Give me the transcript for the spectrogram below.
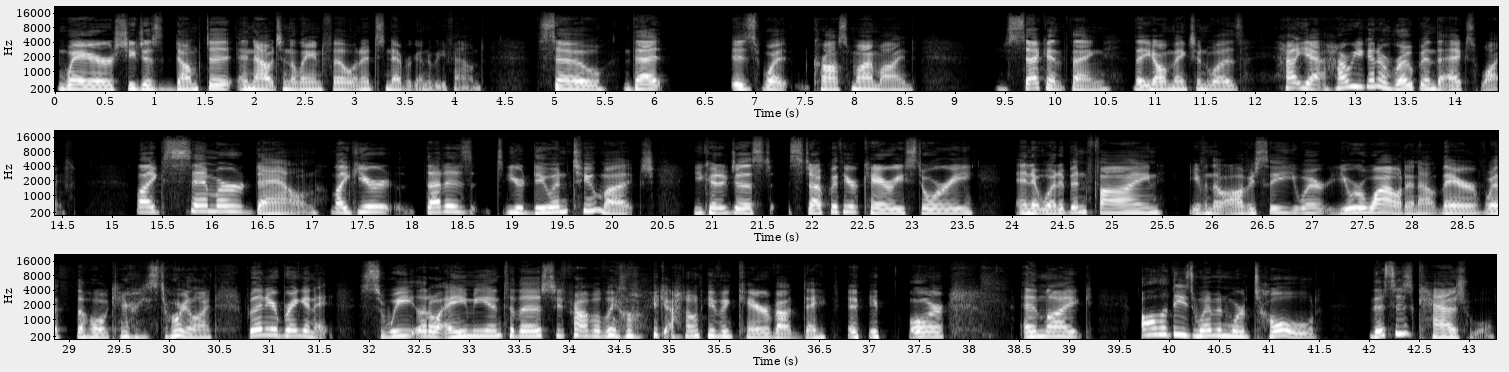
where she just dumped it and now it's in a landfill and it's never going to be found. So that is what crossed my mind. Second thing that y'all mentioned was how, yeah, how are you going to rope in the ex wife? Like, simmer down. Like, you're, that is, you're doing too much. You could have just stuck with your Cari story and it would have been fine, even though obviously you were you were wild and out there with the whole Cari storyline. But then you're bringing a sweet little Amy into this. She's probably like, I don't even care about Dave anymore. And like all of these women were told this is casual.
